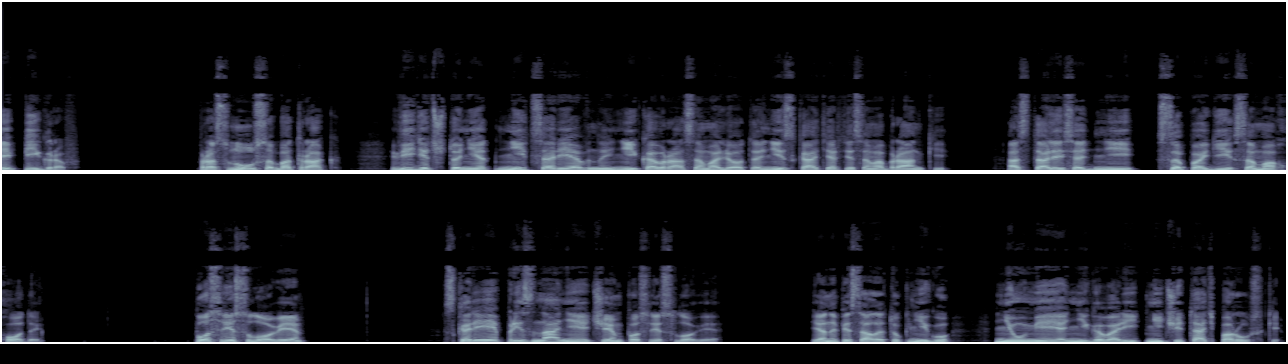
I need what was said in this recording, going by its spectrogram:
Эпиграф. Проснулся батрак, видит, что нет ни царевны, ни ковра самолета, ни скатерти самобранки. Остались одни сапоги-самоходы. Послесловие. Скорее признание, чем послесловие. Я написал эту книгу, не умея ни говорить, ни читать по-русски.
